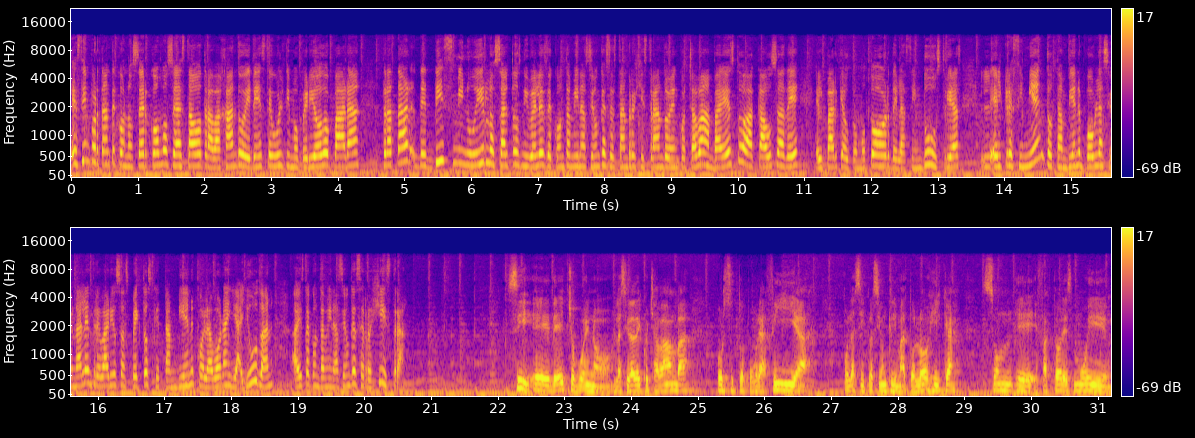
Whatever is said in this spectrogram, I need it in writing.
Es importante conocer cómo se ha estado trabajando en este último periodo para tratar de disminuir los altos niveles de contaminación que se están registrando en Cochabamba. Esto a causa del el parque automotor, de las industrias, el crecimiento también poblacional entre varios aspectos que también colaboran y ayudan a esta contaminación que se registra. Sí, eh, de hecho, bueno, la ciudad de Cochabamba, por su topografía, por la situación climatológica, son eh, factores muy,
